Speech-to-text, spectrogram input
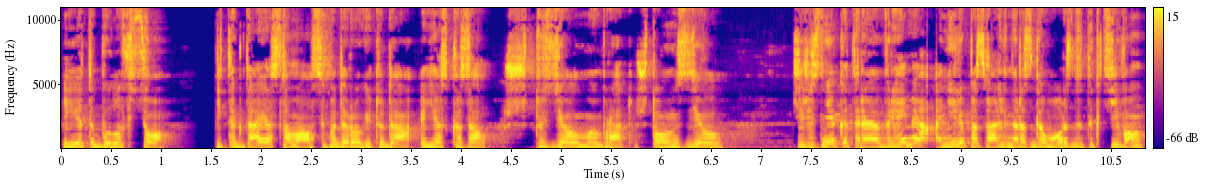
И это было все. И тогда я сломался по дороге туда. И я сказал, что сделал мой брат, что он сделал. Через некоторое время Анилю позвали на разговор с детективом,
